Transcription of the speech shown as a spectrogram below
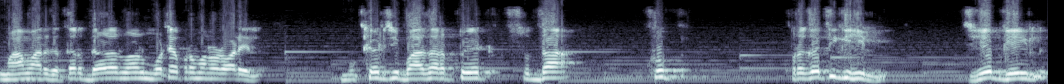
महामार्ग तर दळणवळण मोठ्या प्रमाणावर वाढेल. मुखेडची बाजारपेठ सुद्धा खूप प्रगती घेईल झेप घेईल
